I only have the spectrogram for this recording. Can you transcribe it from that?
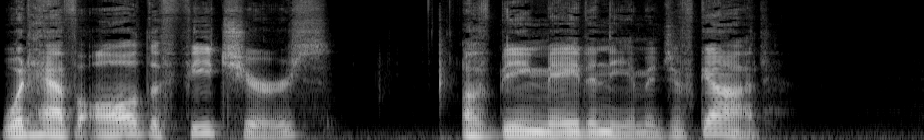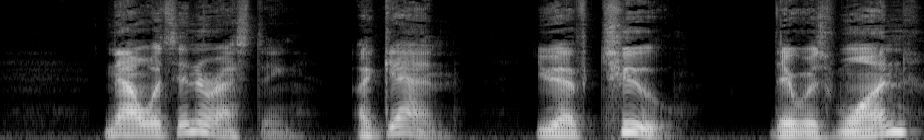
would have all the features of being made in the image of God. Now, what's interesting, again, you have two. There was one,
